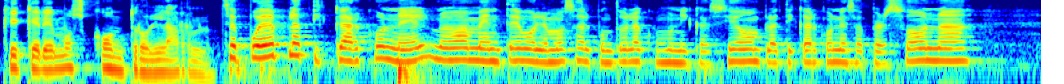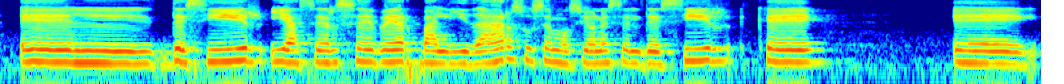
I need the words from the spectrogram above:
que queremos controlarlo? Se puede platicar con él, nuevamente volvemos al punto de la comunicación, platicar con esa persona, el decir y hacerse ver, validar sus emociones, el decir que eh,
